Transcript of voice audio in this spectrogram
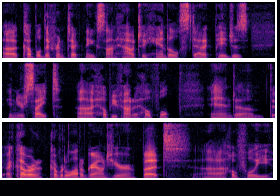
a couple different techniques on how to handle static pages in your site. Uh, I hope you found it helpful. And um, I covered covered a lot of ground here, but uh, hopefully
